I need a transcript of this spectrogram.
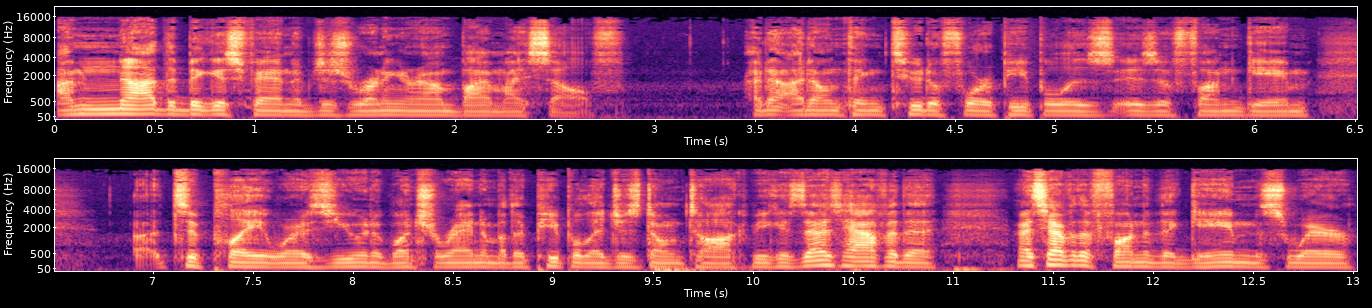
I'm not the biggest fan of just running around by myself. I don't, I don't think two to four people is is a fun game to play whereas you and a bunch of random other people that just don't talk because that's half of the that's half of the fun of the games where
